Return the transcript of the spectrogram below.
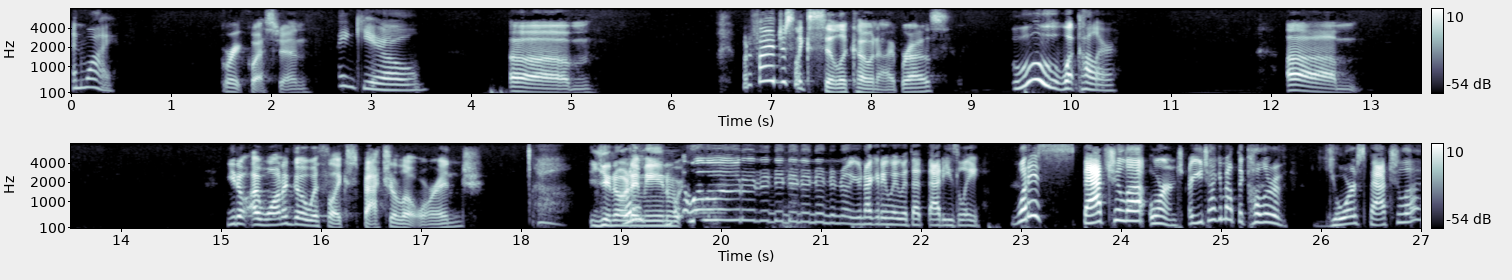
and why? Great question. Thank you. Um, what if I had just like silicone eyebrows? Ooh, what color? Um, you know, I want to go with like spatula orange. You know what, I mean? Wait, wait, wait, no, no, no, no, no, no, You're not getting away with that that easily. What is spatula orange? Are you talking about the color of your spatula?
